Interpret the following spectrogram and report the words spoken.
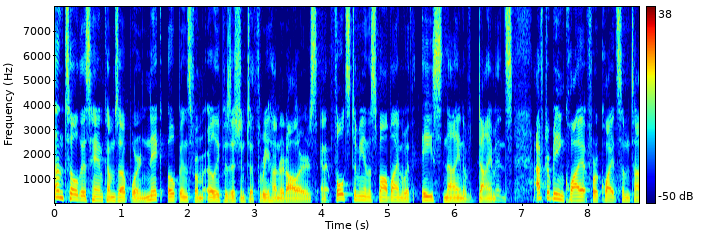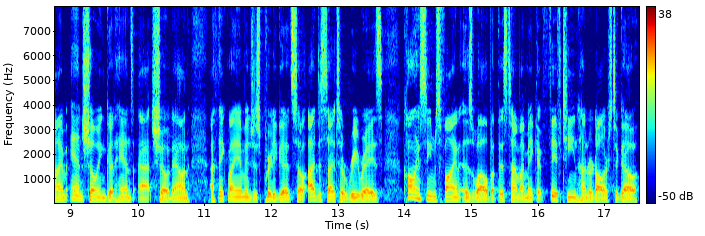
until this hand comes up where Nick opens from early position to $300 and it folds to me in the small blind with ace 9 of diamonds. After being quiet for quite some time and showing good hands at showdown, I think my image is pretty good so I decide to re-raise. Calling seems fine as well but this time I make it $1,500 to go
